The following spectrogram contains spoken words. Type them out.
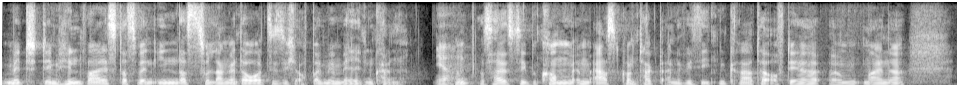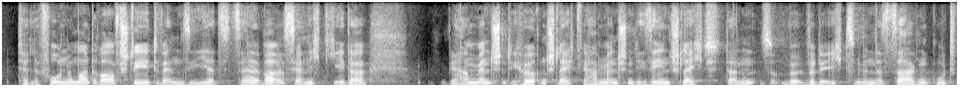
mit dem Hinweis, dass wenn Ihnen das zu lange dauert, Sie sich auch bei mir melden können. Ja. Hm? Das heißt, Sie bekommen im Erstkontakt eine Visitenkarte, auf der ähm, meine Telefonnummer draufsteht. Wenn Sie jetzt selber, ist ja nicht jeder, wir haben Menschen, die hören schlecht, wir haben Menschen, die sehen schlecht, dann so, wür- würde ich zumindest sagen, gut,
